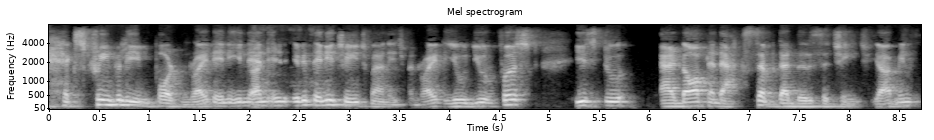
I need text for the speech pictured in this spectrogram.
extremely important, right? In, in, and in, with any change management, right? You you first is to adopt and accept that there is a change. Yeah i mean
